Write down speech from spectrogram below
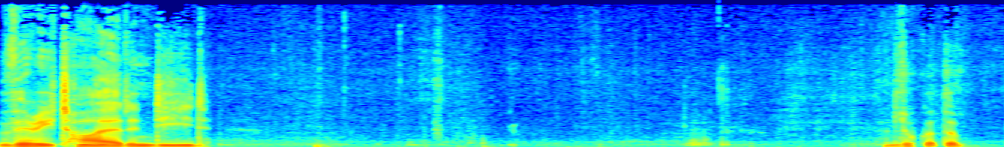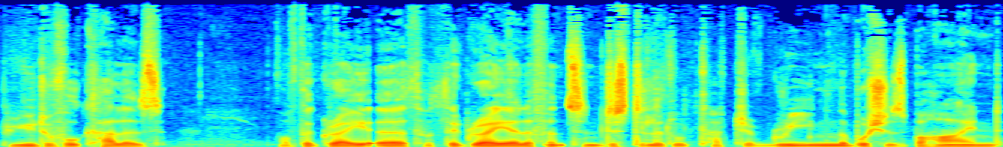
very tired indeed. And look at the beautiful colours of the grey earth with the grey elephants and just a little touch of green in the bushes behind.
